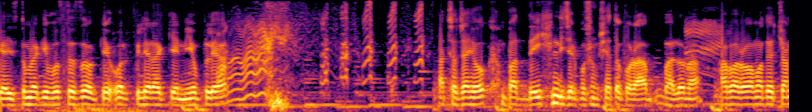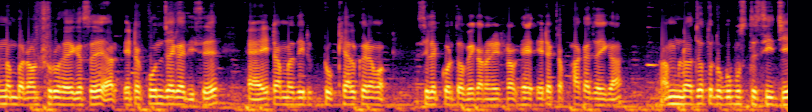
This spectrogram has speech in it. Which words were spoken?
গাইস তোমরা কি বুঝতেছো? কে ওল্ড প্লেয়ার আর কে নিউ প্লেয়ার আচ্ছা যাই হোক, বাদ দেই, নিজের প্রশংসা এত করা ভালো না। আবারও আমাদের চার নম্বর রাউন্ড শুরু হয়ে গেছে, আর এটা কোন জায়গায় দিছে? হ্যাঁ এটা আমাদের একটু খেয়াল করে সিলেক্ট করতে হবে, কারণ এটা এটা একটা ফাঁকা জায়গা। আমরা যতটুকু বুঝতেছি যে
